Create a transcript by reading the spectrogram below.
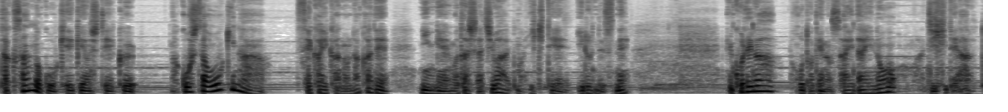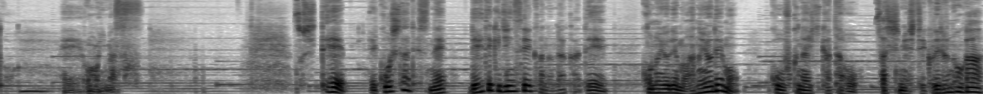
たくさんのこう経験をしていく、まあ、こうした大きな世界観の中で人間私たちは生きているんですね。これが仏の最大の慈悲であると、え思います。そしてこうしたですね霊的人生観の中でこの世でもあの世でも幸福な生き方を指し示してくれるのが、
